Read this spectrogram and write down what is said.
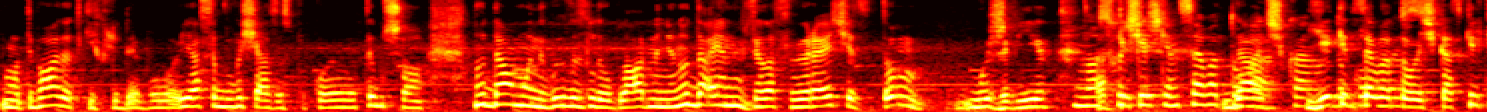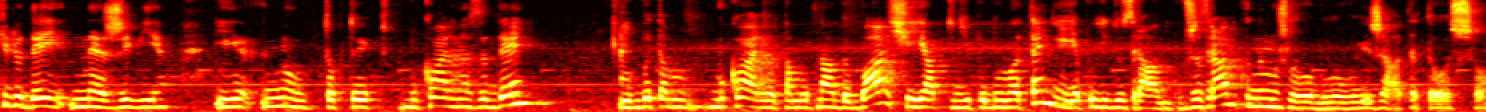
От, і багато таких людей було. Я себе весь час заспокоїла тим, що ну да, ми не вивезли обладнання, ну да, я не взяла свої речі, то ми живі. У нас скільки хоч є кінцева Да, точка. Є кінцева точка, скільки людей не живі. І ну, тобто, як буквально за день. Якби там буквально там одна доба, чи я б тоді подумала, та ні, я поїду зранку. Вже зранку неможливо було виїжджати, тому що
